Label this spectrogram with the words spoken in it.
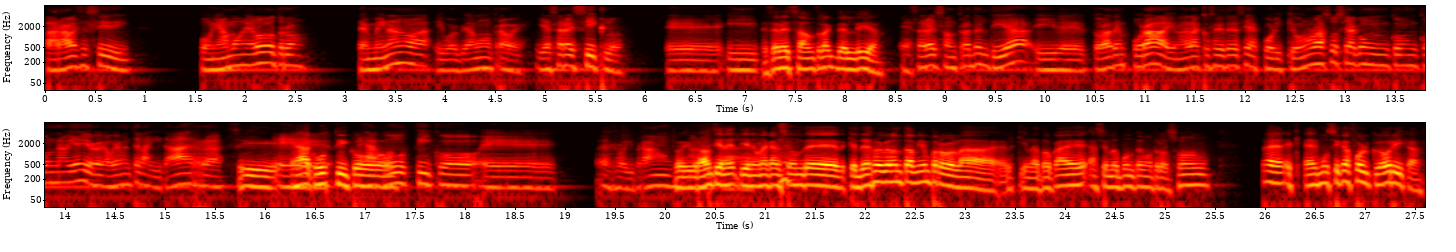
paraba ese CD, poníamos el otro, terminaba y volvíamos otra vez. Y ese era el ciclo. Eh, y ese era el soundtrack del día. Ese era el soundtrack del día y de toda la temporada. Y una de las cosas que te decía es porque uno lo asocia con, con, Navidad y obviamente la guitarra. Sí, es eh, acústico. Es acústico. Eh, Roy Brown. Roy Brown tiene, tiene una canción de, que es de Roy Brown también, pero la, el, quien la toca es haciendo punto en otro son. Es, música folclórica,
